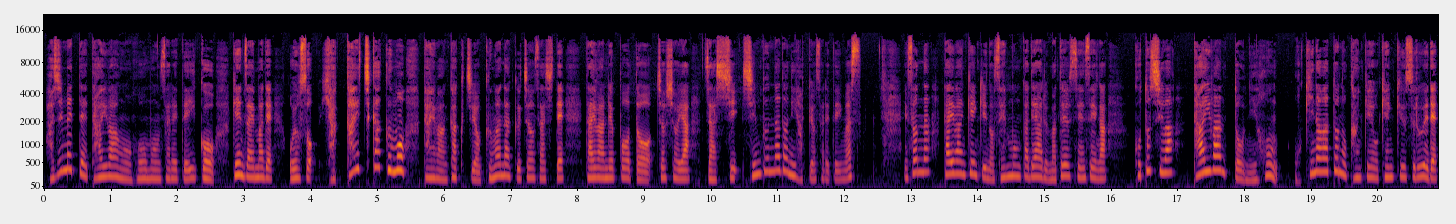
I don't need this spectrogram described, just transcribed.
初めて台湾を訪問されて以降現在までおよそ100回近くも台湾各地をくまなく調査して台湾レポートを著書や雑誌新聞などに発表されています。そんな台湾研究の専門家である又吉先生が今年は台湾と日本沖縄との関係を研究する上で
